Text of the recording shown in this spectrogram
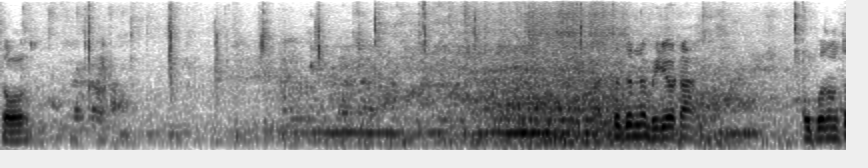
তো আজকের জন্য ভিডিওটা এই পর্যন্ত।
